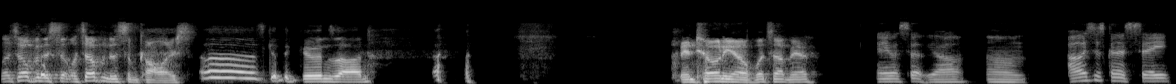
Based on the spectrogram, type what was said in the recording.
Let's open this. Let's open to some callers. Uh, let's get the goons on. Antonio, what's up, man? Hey, what's up, y'all? Um, I was just gonna say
